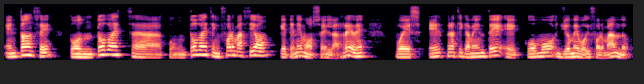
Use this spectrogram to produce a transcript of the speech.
Entonces, con toda esta, con toda esta información que tenemos en las redes, pues es prácticamente eh, cómo yo me voy formando.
